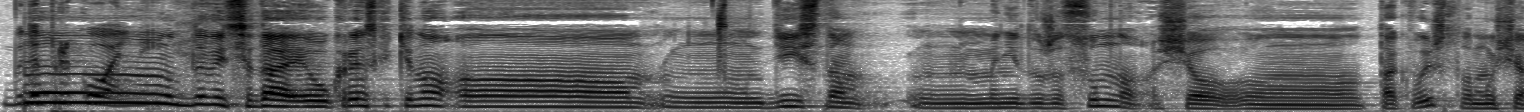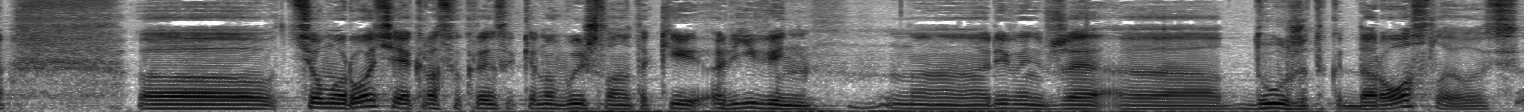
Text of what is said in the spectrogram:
буде прикольний. Ну, Дивіться, да, і українське кіно о, дійсно мені дуже сумно, що о, так вийшло, тому що. В цьому році якраз українське кіно вийшло на такий рівень, рівень вже дуже такий дорослий. Ось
